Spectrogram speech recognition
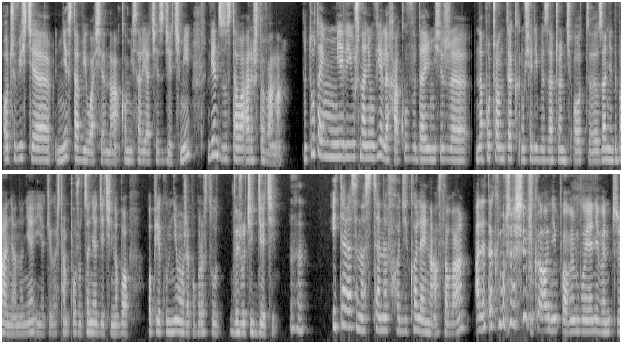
Oczywiście nie stawiła się na komisariacie z dziećmi, więc została aresztowana. Tutaj mieli już na nią wiele haków. Wydaje mi się, że na początek musieliby zacząć od e, zaniedbania, no nie? I jakiegoś tam porzucenia dzieci, no bo opiekun nie może po prostu wyrzucić dzieci. Mhm. I teraz na scenę wchodzi kolejna osoba, ale tak może szybko o niej powiem, bo ja nie wiem, czy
